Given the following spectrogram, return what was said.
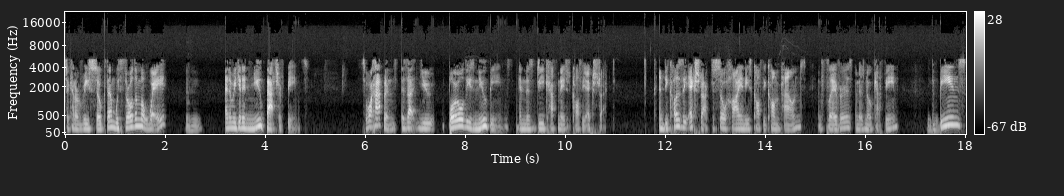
to kind of resoak them, we throw them away hmm and then we get a new batch of beans. So what happens is that you boil these new beans in this decaffeinated coffee extract. And because the extract is so high in these coffee compounds and flavors and there's no caffeine, the Mhm. beans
